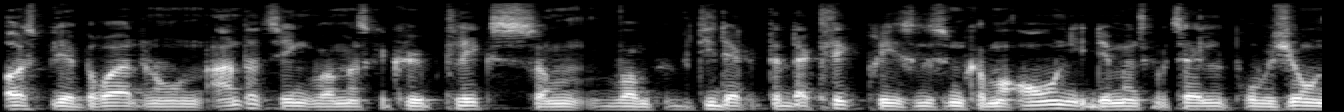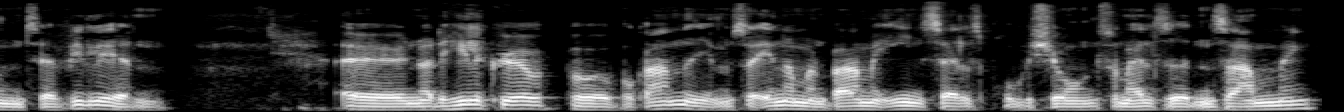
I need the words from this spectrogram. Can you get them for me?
også bliver berørt af nogle andre ting, hvor man skal købe kliks, som, hvor de der, den der klikpris ligesom kommer oven i det, man skal betale provisionen til affiliaten. Øh, når det hele kører på programmet, jamen, så ender man bare med en salgsprovision, som altid er den samme, ikke?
